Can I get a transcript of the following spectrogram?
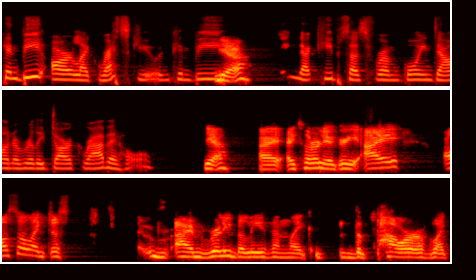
can be our like rescue and can be yeah. thing that keeps us from going down a really dark rabbit hole. Yeah i i totally agree. I also like just i really believe in like the power of like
